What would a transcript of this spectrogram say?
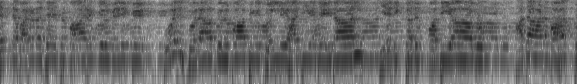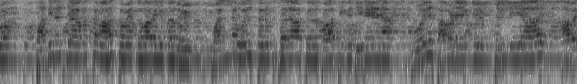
എന്റെ മരണശേഷം ആരെങ്കിലും എനിക്ക് ഒരു സ്വലാത്തുൽ ഫാത്തിഹ ചൊല്ലി ഹദിയ ചെയ്താൽ എനിക്കത് മതിയാകും. അതാണ് മഹത്വം. പതിനഞ്ചാമത്തെ മഹത്വം എന്ന് പറയുന്നത് വല്ല ഒരുത്തനും സ്വലാത്തുൽ ഫാത്തിഹ ദിനേന ഒരു തവണയെങ്കിലും ചൊല്ലിയാൽ അവൻ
